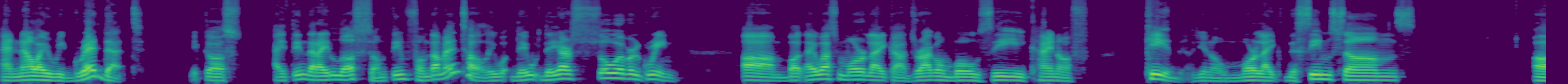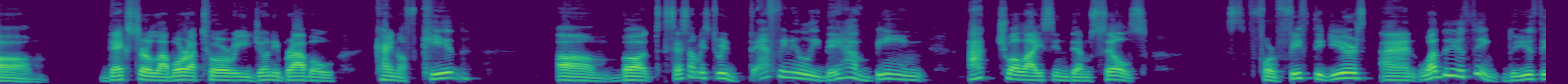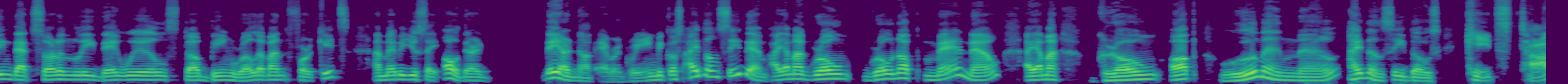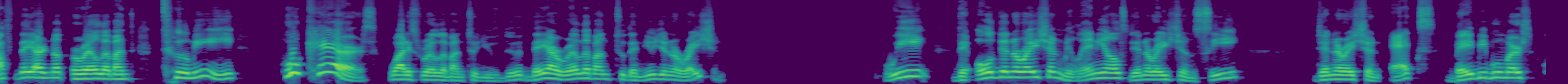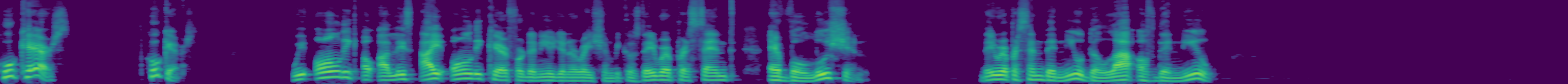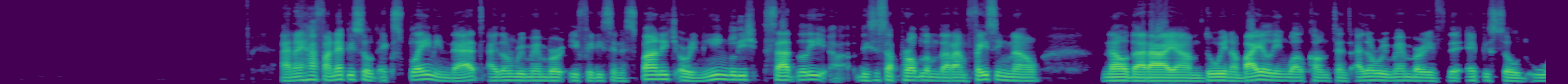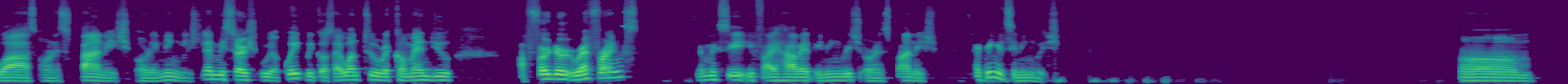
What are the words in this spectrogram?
and now I regret that because I think that I lost something fundamental. It, they they are so evergreen. Um, but I was more like a Dragon Ball Z kind of kid, you know, more like The Simpsons, um, Dexter Laboratory, Johnny Bravo kind of kid. Um, but Sesame Street definitely they have been actualizing themselves for 50 years. And what do you think? Do you think that suddenly they will stop being relevant for kids? And maybe you say, oh, they're they are not evergreen because I don't see them. I am a grown grown up man now. I am a grown up woman now. I don't see those kids stuff. They are not relevant to me. Who cares what is relevant to you, dude? They are relevant to the new generation. We, the old generation, millennials, Generation C, Generation X, baby boomers, who cares? Who cares? We only, oh, at least I only care for the new generation because they represent evolution. They represent the new, the law of the new. And I have an episode explaining that. I don't remember if it is in Spanish or in English. Sadly, uh, this is a problem that I'm facing now. Now that I am doing a bilingual content, I don't remember if the episode was on Spanish or in English. Let me search real quick because I want to recommend you a further reference. Let me see if I have it in English or in Spanish. I think it's in English. Um,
